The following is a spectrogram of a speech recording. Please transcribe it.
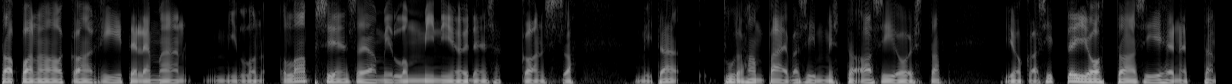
tapana alkaa riitelemään milloin lapsiensa ja milloin miniöidensä kanssa, mitä turhanpäiväisimmistä asioista – joka sitten johtaa siihen, että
